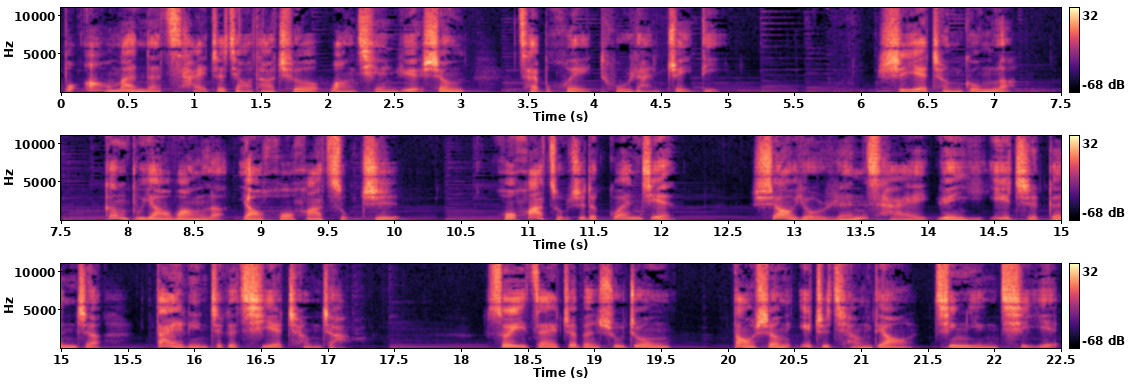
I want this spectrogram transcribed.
不傲慢地踩着脚踏车往前跃升，才不会突然坠地。事业成功了，更不要忘了要活化组织。活化组织的关键是要有人才愿意一直跟着带领这个企业成长。所以在这本书中，道圣一直强调经营企业，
